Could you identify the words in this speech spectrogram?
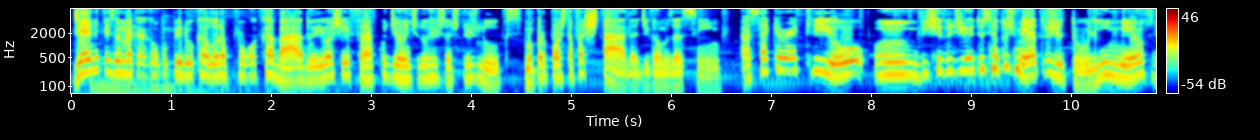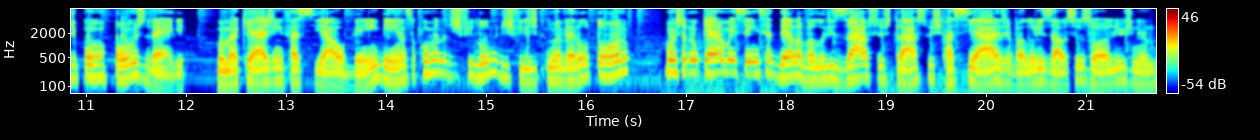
Jenny fez um macacão com peruca loura pouco acabado e eu achei fraco diante do restante dos looks. Uma proposta afastada, digamos assim. A Sakura criou um vestido de 800 metros de tule imenso de pompons drag. Uma maquiagem facial bem densa, como ela desfilou no desfile de primavera-outono, mostrando que era uma essência dela valorizar os seus traços faciais, valorizar os seus olhos, né,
